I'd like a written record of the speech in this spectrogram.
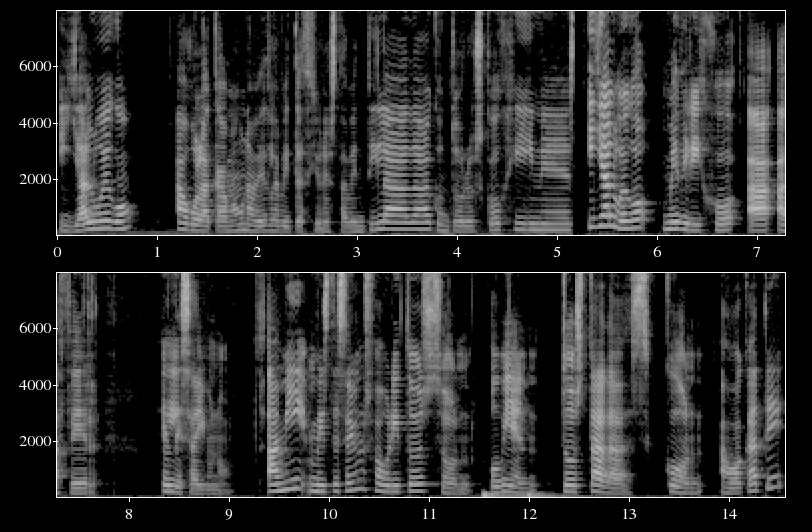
Y ya luego hago la cama una vez la habitación está ventilada, con todos los cojines, y ya luego me dirijo a hacer el desayuno. A mí mis desayunos favoritos son o bien tostadas con aguacate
